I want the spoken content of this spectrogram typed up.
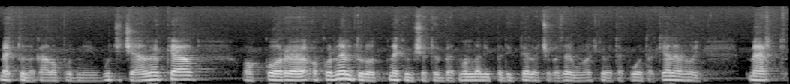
meg tudnak állapodni Vucic elnökkel, akkor, eh, akkor nem tudott nekünk se többet mondani, pedig tényleg csak az EU nagykövetek voltak jelen, hogy mert,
